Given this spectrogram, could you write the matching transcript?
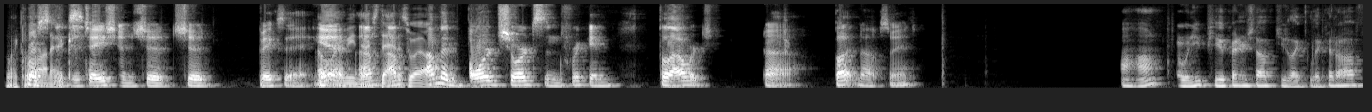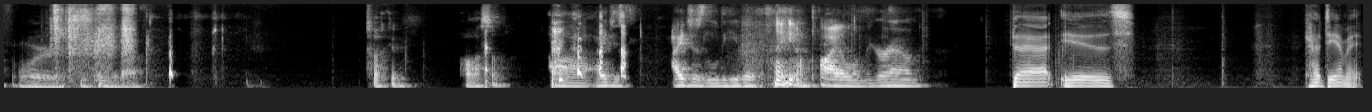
like Lonix. Prestidigitation should should fix it. Oh, I mean, there's I'm- that I'm- as well. I'm in board shorts and freaking flower uh, button ups, man. Uh huh. When you puke on yourself, do you like lick it off or clean it off? Fucking awesome. Uh, I just, I just leave it in a pile on the ground. That is. God damn it.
